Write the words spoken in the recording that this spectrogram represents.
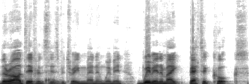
There are differences between men and women. Women make better cooks.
